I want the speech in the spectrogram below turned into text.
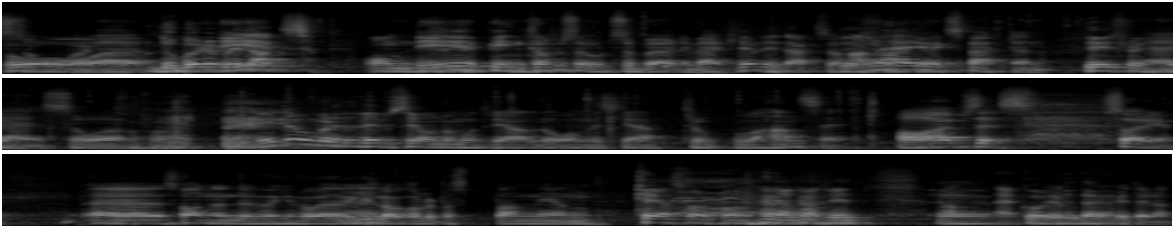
Så, eh, Då börjar det bli dags. Om det är Pintorps ord så börjar det verkligen bli dags. Och han är ju experten. Det inte jag. Eh, Så det är inte omöjligt att vi får se honom mot Real då om vi ska tro på vad han säger. Ja, precis. Så är det ju. Eh, Svanen, du fick fråga Mm. vilket lag håller på Spanien? Kan jag svara på? Real Madrid. Eh, Nej, Går vi vi vidare? skiter i den.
